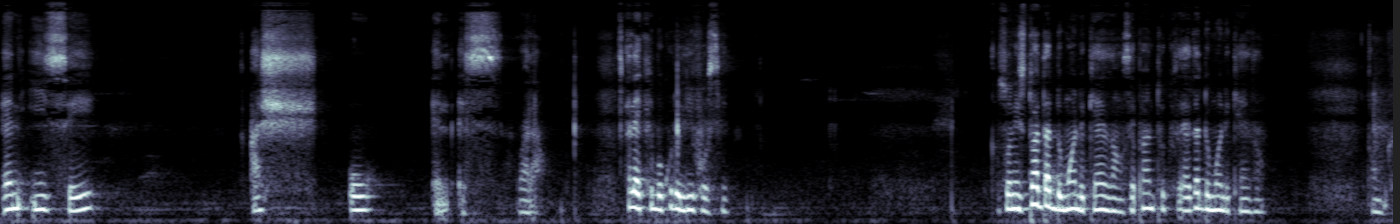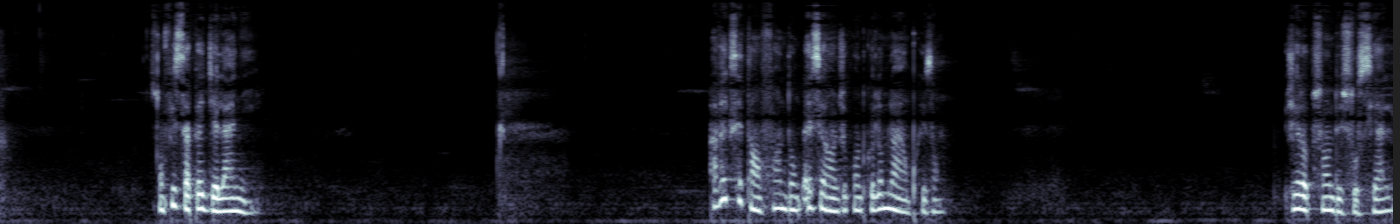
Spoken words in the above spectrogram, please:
N-I-C-H-O-L-S. Voilà. Elle a écrit beaucoup de livres aussi. Son histoire date de moins de 15 ans. C'est pas un truc, elle date de moins de 15 ans. Donc, son fils s'appelle Jelani. Avec cet enfant, donc, elle s'est rendue compte que l'homme est en prison. J'ai l'option de social.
